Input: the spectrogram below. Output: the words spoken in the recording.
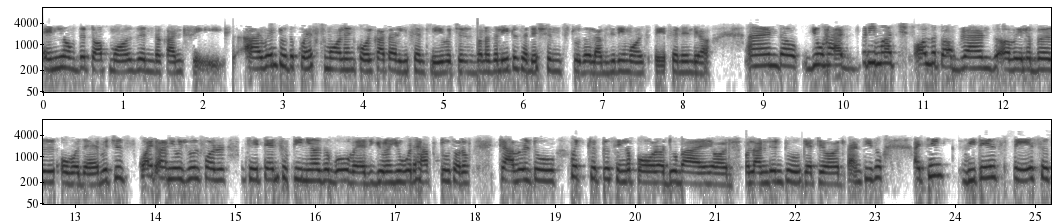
any of the top malls in the country, I went to the Quest Mall in Kolkata recently, which is one of the latest additions to the luxury mall space in India and uh, you had pretty much all the top brands available over there, which is quite unusual for say 10, 15 years ago, where you know you would have to sort of travel to quick trip to Singapore or Dubai or, London to get your fancy. So I think retail space is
